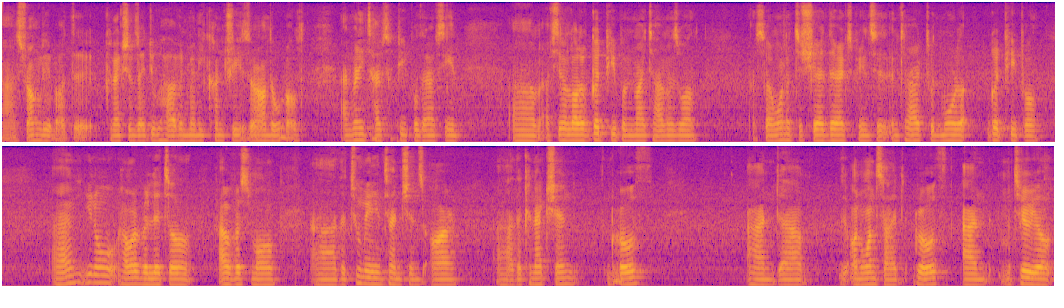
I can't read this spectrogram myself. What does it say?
uh, strongly about the connections I do have in many countries around the world and many types of people that I've seen. Um, I've seen a lot of good people in my time as well. So I wanted to share their experiences, interact with more good people, and you know, however little, however small, uh, the two main intentions are uh, the connection growth and uh, on one side growth and material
